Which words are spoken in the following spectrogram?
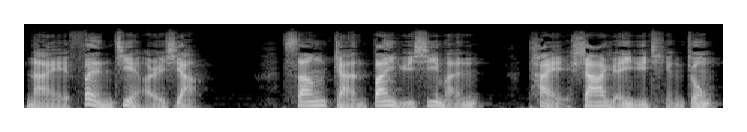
乃奋剑而下，桑斩班于西门，泰杀人于庭中。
